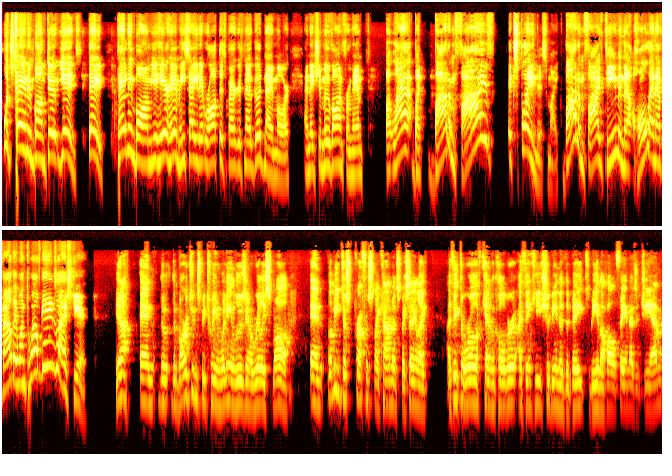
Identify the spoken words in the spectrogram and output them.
what's Tannenbaum do? Jens, Dave, Tannenbaum, you hear him. He say that Roethlisberger's no good no more and they should move on from him. But la- but bottom five? Explain this, Mike. Bottom five team in the whole NFL. They won 12 games last year. Yeah, and the the margins between winning and losing are really small. And let me just preface my comments by saying, like, I think the world of Kevin Colbert. I think he should be in the debate to be in the Hall of Fame as a GM.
